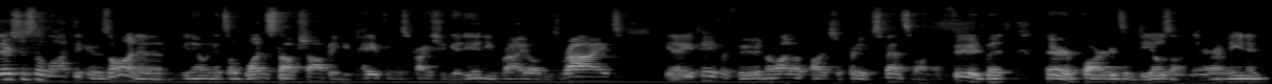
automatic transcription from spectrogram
there's just a lot that goes on in them, you know. And it's a one-stop shopping. You pay for this price, you get in, you ride all these rides. You know, you pay for food, and a lot of the parks are pretty expensive on their food, but there are bargains and deals on there. I mean, and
